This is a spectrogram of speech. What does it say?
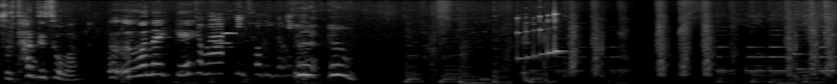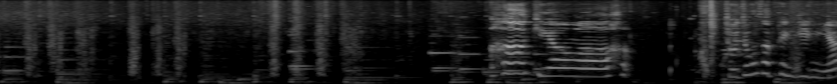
불타는 소화. 응, 응원할게. 아 귀여워. 조종사 펭귄이야?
